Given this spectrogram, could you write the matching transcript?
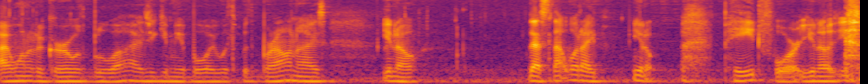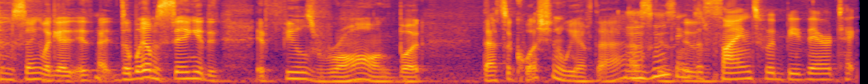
I wanted a girl with blue eyes. You give me a boy with, with brown eyes. You know, that's not what I, you know, paid for. You know, you see what I'm saying? Like it, it, the way I'm saying it, it, it feels wrong, but that's a question we have to ask. I Is, think the is, science would be there tech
